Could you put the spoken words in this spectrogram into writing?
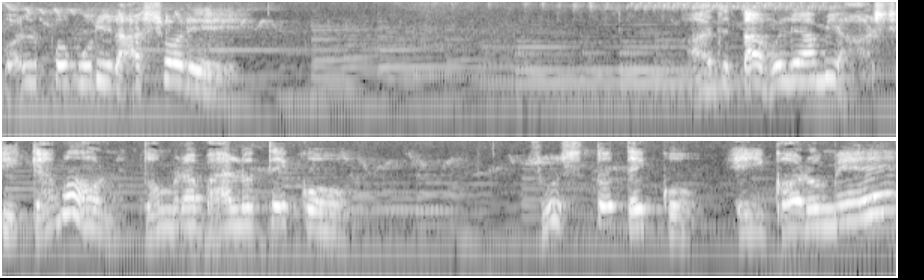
গল্প বুড়ির আসরে। আজ তাহলে আমি আসি কেমন? তোমরা ভালো থেকো, সুস্থ থেকো। এই গরমে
